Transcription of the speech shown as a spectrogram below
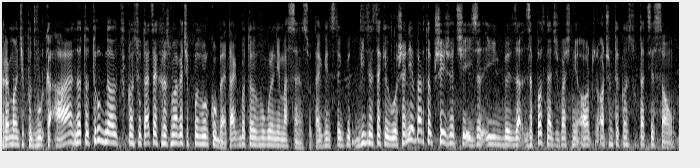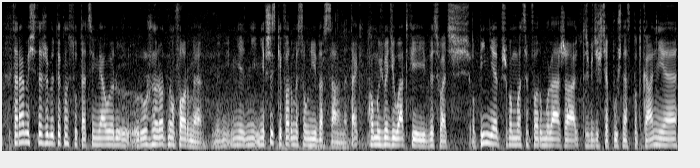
remoncie podwórka A, no to trudno w konsultacjach rozmawiać o podwórku B, tak? bo to w ogóle nie ma sensu. Tak? Więc jakby, widząc takie ogłoszenie, warto przyjrzeć się i, za, i za, zapoznać właśnie o, o czym te konsultacje są. Staramy się też, żeby te konsultacje miały ró- różnorodną formę. Nie, nie, nie wszystkie formy są uniwersalne. Tak? Komuś będzie łatwiej wysłać opinię przy pomocy formularza, ktoś będzie chciał pójść na spotkanie,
